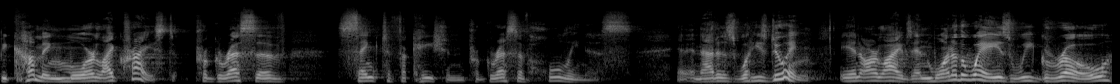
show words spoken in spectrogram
becoming more like Christ. Progressive sanctification, progressive holiness. And, and that is what He's doing in our lives. And one of the ways we grow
